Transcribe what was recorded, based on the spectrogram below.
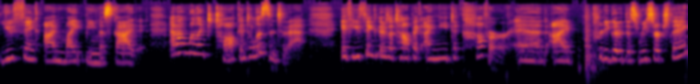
you think I might be misguided. And I'm willing to talk and to listen to that. If you think there's a topic I need to cover, and I'm pretty good at this research thing,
